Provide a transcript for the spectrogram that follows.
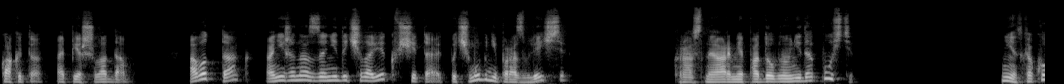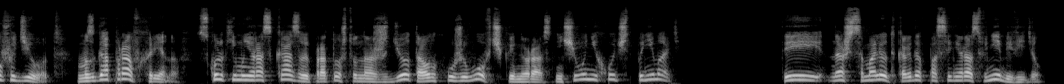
Как это? Опешил Адам. А вот так. Они же нас за недочеловеков считают. Почему бы не поразвлечься? Красная армия подобного не допустит. Нет, каков идиот. Мозгоправ хренов. Сколько ему не рассказывай про то, что нас ждет, а он хуже Вовчика иной раз, ничего не хочет понимать. Ты наш самолет когда в последний раз в небе видел?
